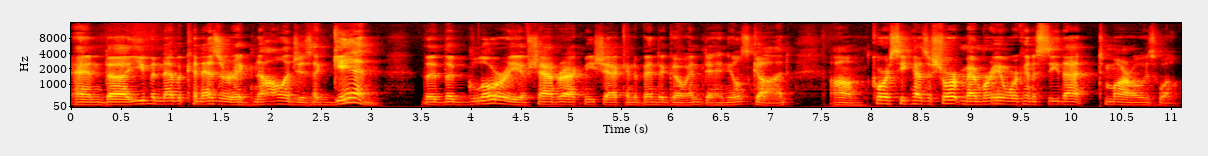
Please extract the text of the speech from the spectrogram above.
And uh, even Nebuchadnezzar acknowledges again the, the glory of Shadrach, Meshach, and Abednego and Daniel's God. Um, of course, he has a short memory, and we're going to see that tomorrow as well.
